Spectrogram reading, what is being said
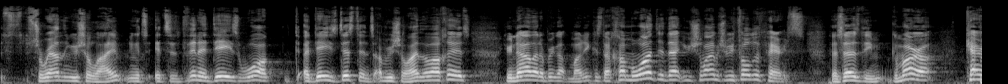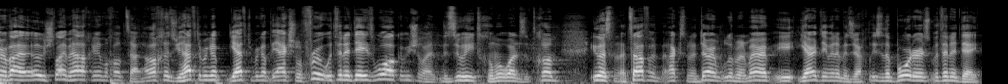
surrounding Yerushalayim. It's, it's within a day's walk, a day's distance of Yerushalayim. The law is you're not allowed to bring up money because the Chama wanted that Yerushalayim should be filled with pears. That says the Gemara. You have to bring up. You have to bring up the actual fruit within a day's walk of Yerushalayim. The and and. These are the borders within a day.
